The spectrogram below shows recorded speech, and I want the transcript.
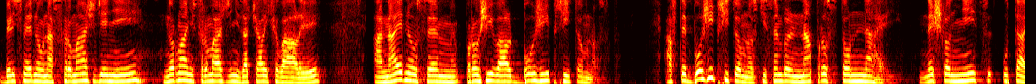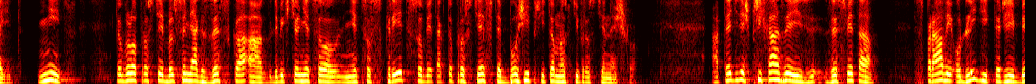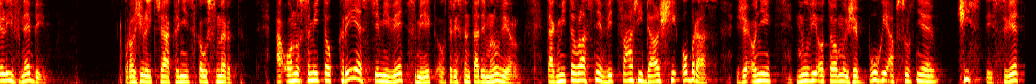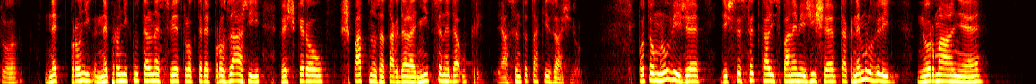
Byli jsme jednou na schromáždění, normální schromáždění začali chvály a najednou jsem prožíval boží přítomnost. A v té boží přítomnosti jsem byl naprosto nahej. Nešlo nic utajit. Nic. To bylo prostě, byl jsem jak ze skla a kdybych chtěl něco, něco skryt v sobě, tak to prostě v té boží přítomnosti prostě nešlo. A teď, když přicházejí ze světa zprávy od lidí, kteří byli v nebi, prožili třeba klinickou smrt, a ono se mi to kryje s těmi věcmi, o kterých jsem tady mluvil, tak mi to vlastně vytváří další obraz, že oni mluví o tom, že Bůh je absolutně čistý, světlo, neproniknutelné světlo, které prozáří veškerou špatnost a tak dále. Nic se nedá ukryt. Já jsem to taky zažil. Potom mluví, že když se setkali s panem Ježíšem, tak nemluvili normálně,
